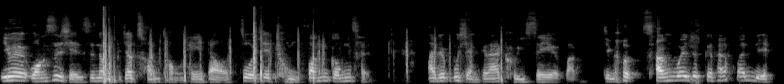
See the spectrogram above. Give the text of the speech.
因为王世贤是那种比较传统黑道，做一些土方工程，他就不想跟他亏 C 二帮，结果常威就跟他翻脸。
